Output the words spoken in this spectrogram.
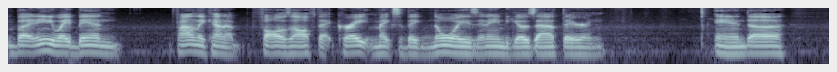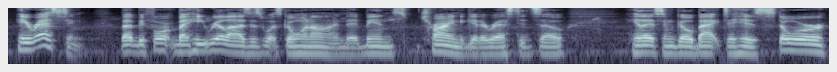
but anyway, Ben finally kind of falls off that crate and makes a big noise and Andy goes out there and and uh he arrests him. But before but he realizes what's going on, that Ben's trying to get arrested, so he lets him go back to his store,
